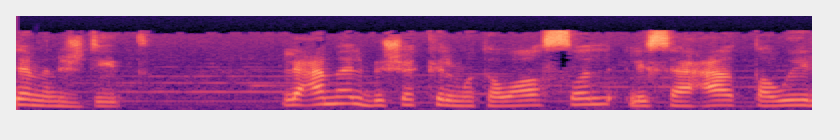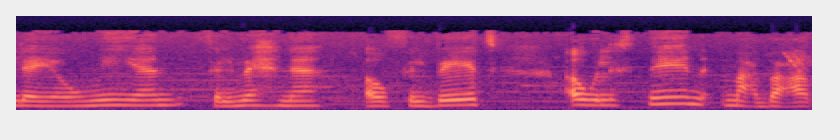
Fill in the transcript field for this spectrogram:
من جديد. العمل بشكل متواصل لساعات طويلة يوميا في المهنة أو في البيت أو الاثنين مع بعض.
